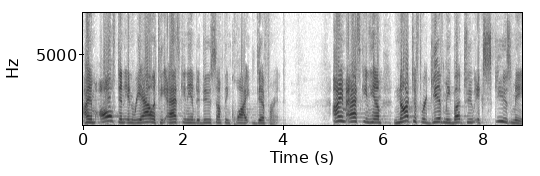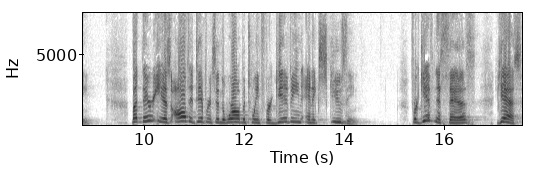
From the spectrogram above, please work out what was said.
I am often in reality asking Him to do something quite different. I am asking Him not to forgive me, but to excuse me. But there is all the difference in the world between forgiving and excusing. Forgiveness says, Yes,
